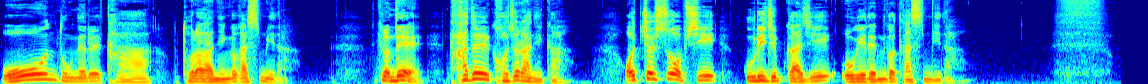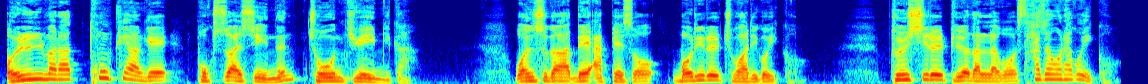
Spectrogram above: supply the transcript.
온 동네를 다 돌아다닌 것 같습니다. 그런데 다들 거절하니까 어쩔 수 없이 우리 집까지 오게 된 것 같습니다. 얼마나 통쾌하게 복수할 수 있는 좋은 기회입니까? 원수가 내 앞에서 머리를 조아리고 있고, 불씨를 빌려달라고 사정을 하고 있고,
